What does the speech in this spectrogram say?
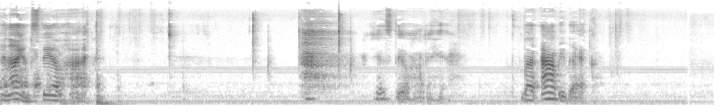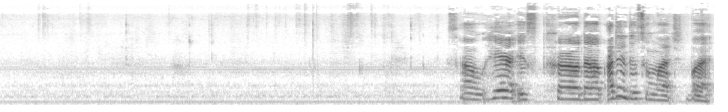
And I am still hot. It's still hot in here. But I'll be back. So hair is curled up. I didn't do too much, but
